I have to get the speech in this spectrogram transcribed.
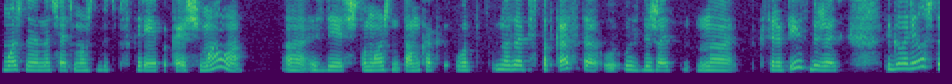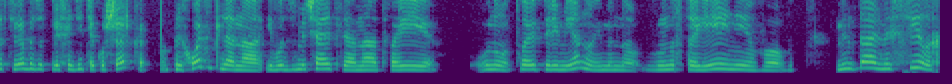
можно ее начать, может быть, скорее, пока еще мало э, здесь, что можно там как вот на запись подкаста избежать на к терапии сбежать. Ты говорила, что к тебе будет приходить акушерка. Приходит ли она, и вот замечает ли она твои, ну, твою перемену именно в настроении, в вот, ментальных силах?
